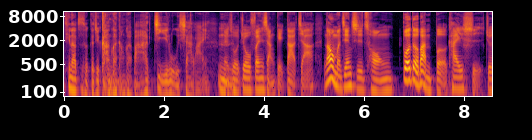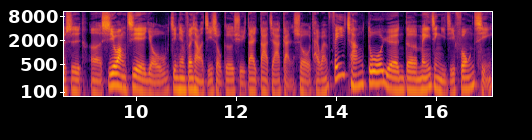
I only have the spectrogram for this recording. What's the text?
听到这首歌就赶快赶快把它记录下来。嗯、没错，就分享给大家。那我们今天其实从。波德曼本开始就是呃，希望借由今天分享的几首歌曲，带大家感受台湾非常多元的美景以及风情。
